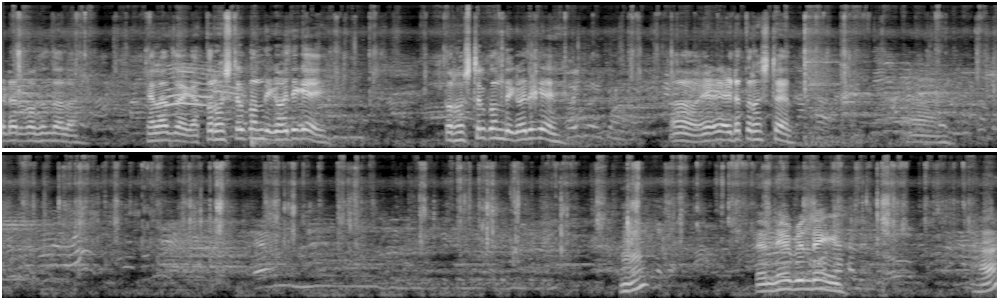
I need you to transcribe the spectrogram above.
এটার বকুলতলা খেলার জায়গা। তোর হোস্টেল কোন দিকে? ওইদিকে? তোর হোস্টেল কোন দিকে? ওইদিকে? ও এটা তোর হোস্টেল হ্যাঁ। হুম? নিউ বিল্ডিং হ্যাঁ?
